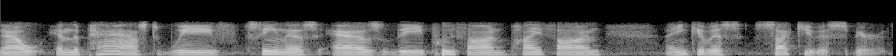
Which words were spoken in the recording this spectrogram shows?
now in the past we've seen this as the Python python incubus succubus spirits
